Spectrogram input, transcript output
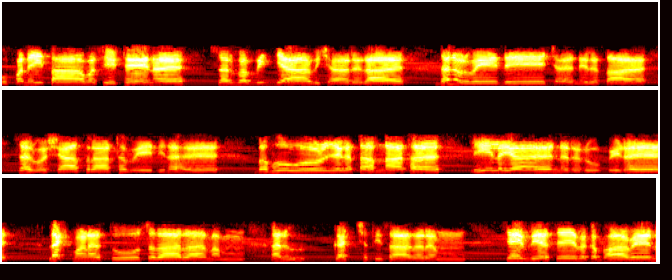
उपनीतावशिष्ठेन सर्वविद्या विशारदा धनुर्वेदे च निरता सर्वशास्त्रार्थवेदिनः बभूवुर्जगतां नाथ लीलया नररूपिण। लक्ष्मणस्तु सदा रामम् अनुगच्छति सादरम्। सेव्यसेवकभावेन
